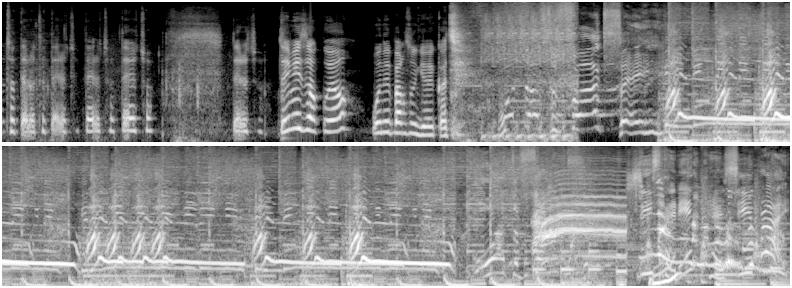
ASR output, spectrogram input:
때려쳐 때려쳐 때려쳐 때려쳐 때려쳐 때려쳐. 재밌었고요. 오늘 방송 여기까지? 시스린 헬시 브라이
